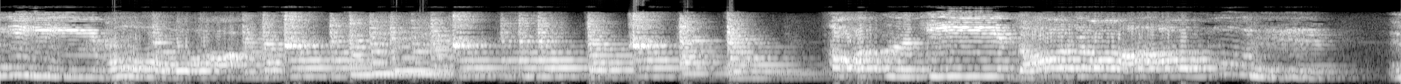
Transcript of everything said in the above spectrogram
衣服我自己做了舞女你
